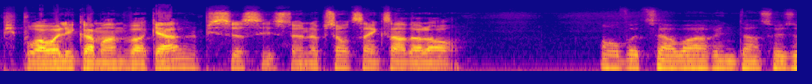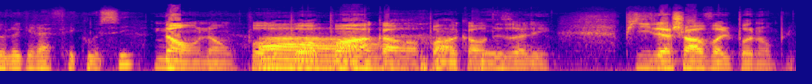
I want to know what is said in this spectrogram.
puis pour avoir les commandes vocales, puis ça c'est une option de 500 dollars. On va-tu avoir une danseuse holographique aussi? Non, non, pas, pas, pas Ah, encore, pas encore, désolé. Puis le char vole pas non plus.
